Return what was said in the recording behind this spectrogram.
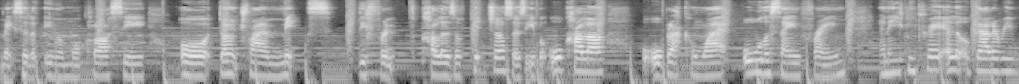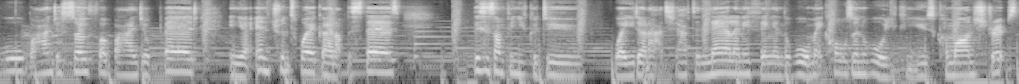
makes it look even more classy. Or don't try and mix different colors of picture. So it's either all color or all black and white, all the same frame. And then you can create a little gallery wall behind your sofa, behind your bed, in your entranceway, going up the stairs. This is something you could do where you don't actually have to nail anything in the wall, make holes in the wall. You can use command strips.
